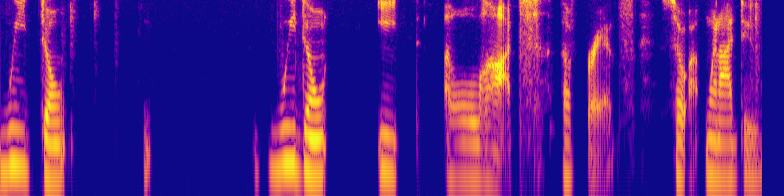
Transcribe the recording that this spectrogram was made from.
we don't we don't eat a lot of breads so uh, when I do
